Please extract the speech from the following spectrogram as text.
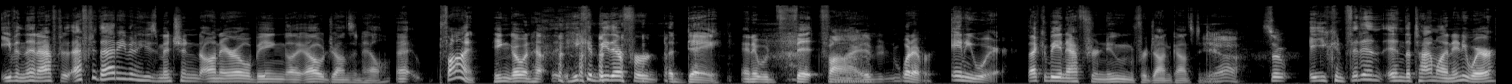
even then after after that, even he's mentioned on Arrow being like, "Oh, John's in hell." Uh, fine, he can go in hell. he could be there for a day, and it would fit fine. It- whatever, anywhere. That could be an afternoon for John Constantine. Yeah. So you can fit in in the timeline anywhere,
